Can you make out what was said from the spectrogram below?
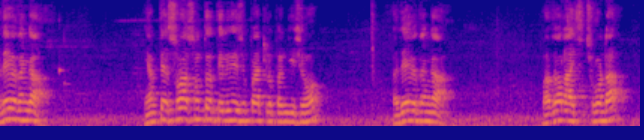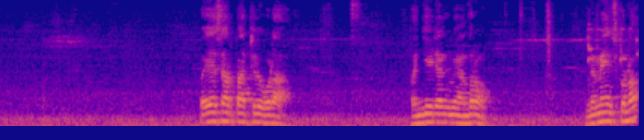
అదేవిధంగా ఎంత విశ్వాసంతో తెలుగుదేశం పార్టీలో పనిచేసామో అదేవిధంగా పదవులు ఆశించకుండా వైఎస్ఆర్ పార్టీలో కూడా పనిచేయడానికి మేమందరం నిర్ణయించుకున్నాం.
